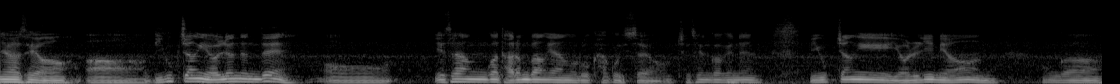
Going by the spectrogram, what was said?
안녕하세요. 아, 미국장이 열렸는데 어, 예상과 다른 방향으로 가고 있어요. 제 생각에는 미국장이 열리면 뭔가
